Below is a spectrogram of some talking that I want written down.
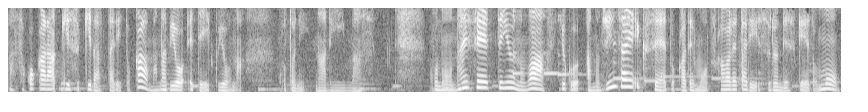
まあ、そこから気づきだったりとか学びを得ていくようなことになります。この内政っていうのはよくあの人材育成とかでも使われたりするんですけれども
